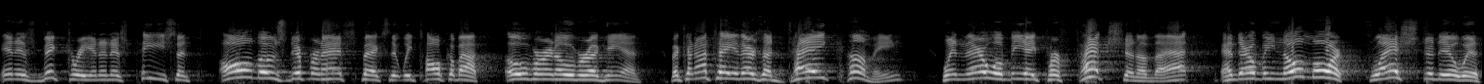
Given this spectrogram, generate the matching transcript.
in His victory and in His peace and all those different aspects that we talk about over and over again. But can I tell you, there's a day coming when there will be a perfection of that and there'll be no more flesh to deal with.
